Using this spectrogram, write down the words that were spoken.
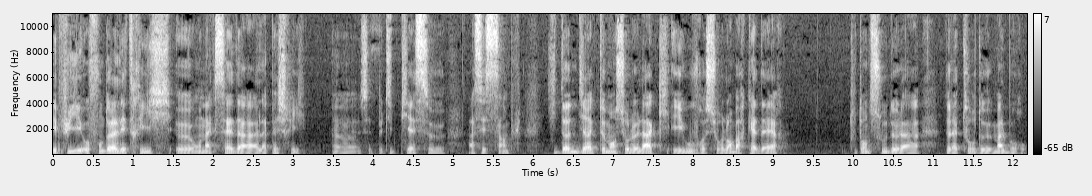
Et puis au fond de la laiterie, euh, on accède à la pêcherie, cette petite pièce assez simple qui donne directement sur le lac et ouvre sur l'embarcadère tout en dessous de la, tour de Marlborough.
